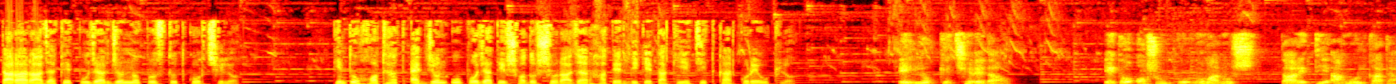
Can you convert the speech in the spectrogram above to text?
তারা রাজাকে পূজার জন্য প্রস্তুত করছিল। কিন্তু হঠাৎ একজন উপজাতির সদস্য রাজার হাতের দিকে তাকিয়ে চিৎকার করে উঠল। এই লোককে ছেড়ে দাও। এ তো অসম্পূর্ণ মানুষ। তার একটি আঙুল কাটা।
